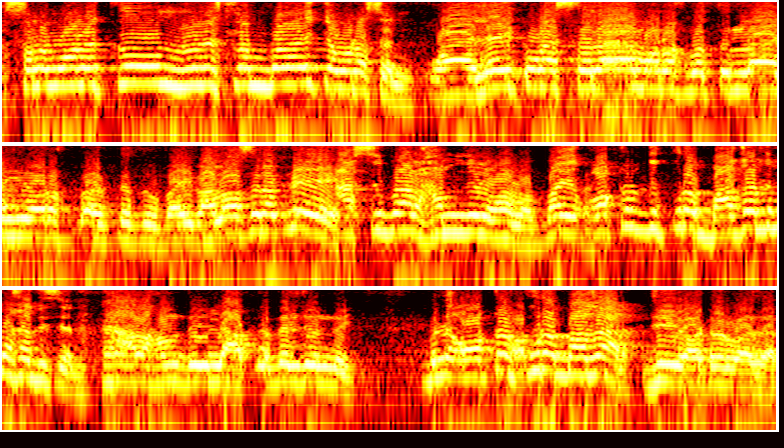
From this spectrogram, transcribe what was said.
আসসালামু আলাইকুম নুরুল ইসলাম ভাই কেমন আছেন? ওয়ালাইকুম আসসালাম রহমতুল্লাহ ভাই ভালো আছেন আপনি? আসিফ আলহামদুলিল্লাহ ভালো। ভাই অটো পুরো বাজার বসা দিচ্ছেন হ্যাঁ, আলহামদুলিল্লাহ আপনাদের জন্যই। মানে অটো পুরো বাজার? জি অটোর বাজার।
